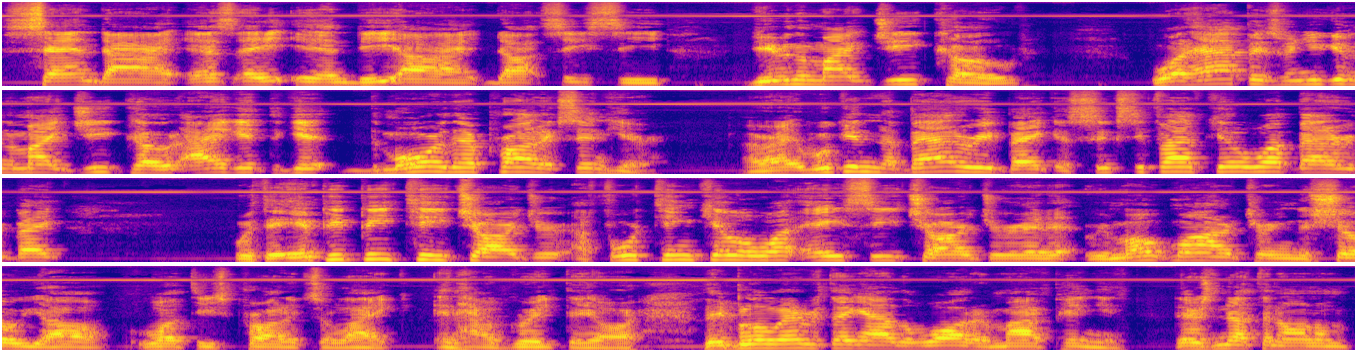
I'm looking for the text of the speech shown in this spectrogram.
sandai, S A N D I dot cc give them the Mike G code. What happens when you give them the Mike G code, I get to get more of their products in here. All right, we're getting a battery bank, a 65 kilowatt battery bank with the MPPT charger, a 14 kilowatt AC charger, and it, remote monitoring to show y'all what these products are like and how great they are. They blow everything out of the water, in my opinion. There's nothing on them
